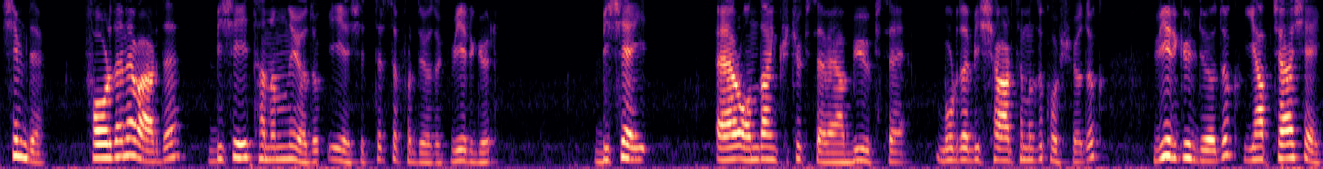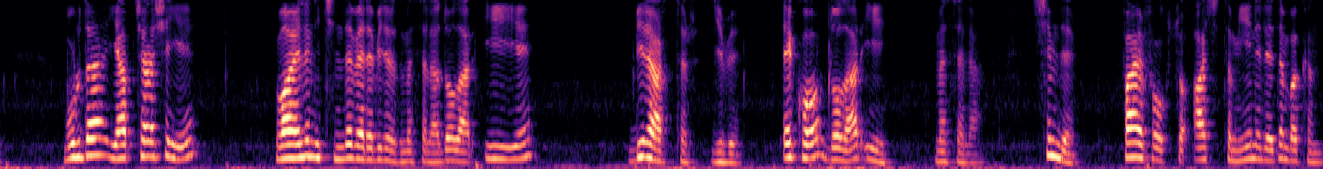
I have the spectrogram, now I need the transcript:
Şimdi for'da ne vardı? Bir şeyi tanımlıyorduk. i eşittir 0 diyorduk. Virgül. Bir şey eğer ondan küçükse veya büyükse burada bir şartımızı koşuyorduk. Virgül diyorduk. Yapacağı şey. Burada yapacağı şeyi while'in içinde verebiliriz. Mesela dolar i'yi 1 arttır gibi. Echo dolar i mesela. Şimdi Firefox'u açtım, yeniledim. Bakın.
